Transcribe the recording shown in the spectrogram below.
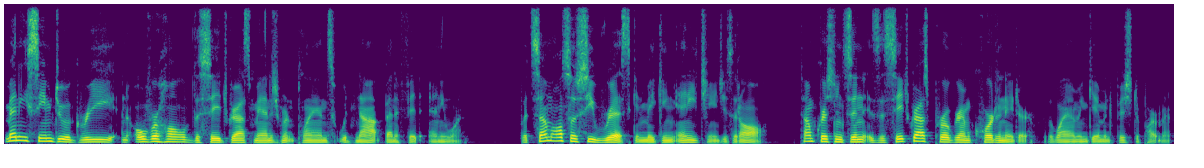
Many seem to agree an overhaul of the sage-grouse management plans would not benefit anyone. But some also see risk in making any changes at all. Tom Christensen is the sage-grouse program coordinator for the Wyoming Game and Fish Department.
